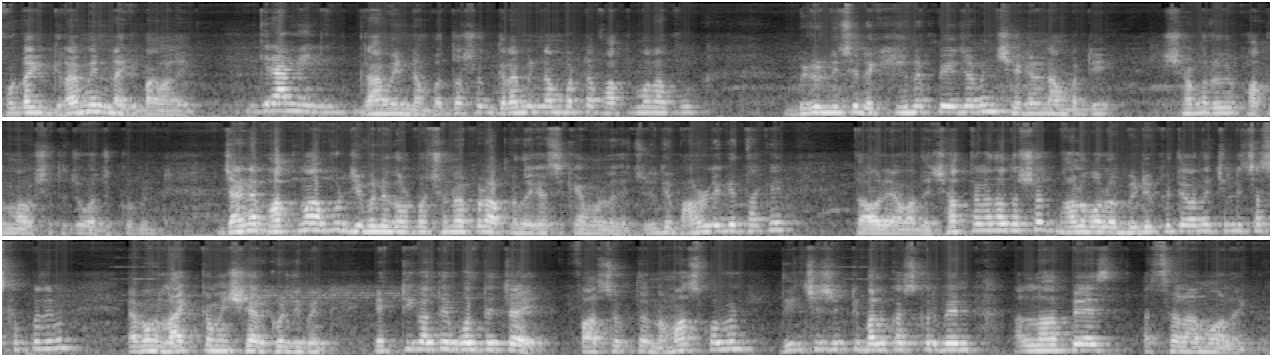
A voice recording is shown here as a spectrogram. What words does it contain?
ফোনটা কি গ্রামীণ নাকি বাঙালি? গ্রামীণ। গ্রামীণ নাম্বার। দর্শক গ্রামীণ নাম্বারটা ফাতেমা আপু ভিডিও নিচে ডেসক্রিপশনে পেয়ে যাবেন সেখানে নাম্বারটি সংগ্রহ ফাতেমা আপুর সাথে যোগাযোগ করবেন। জানি না ফাতেমা আপুর জীবনের গল্প শোনার পর আপনাদের কাছে কেমন লেগেছে। যদি ভালো লেগে থাকে তাহলে আমাদের সার্থকতা দর্শক ভালো ভালো ভিডিও পেতে আমাদের চ্যানেল সাবস্ক্রাইব করে দেবেন এবং লাইক কমেন্ট শেয়ার করে দিবেন। একটি কথাই বলতে চাই ফার্স্ট নামাজ পড়বেন দিন শেষে একটি ভালো কাজ করবেন। আল্লাহ হাফেজ আসসালামু আলাইকুম।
